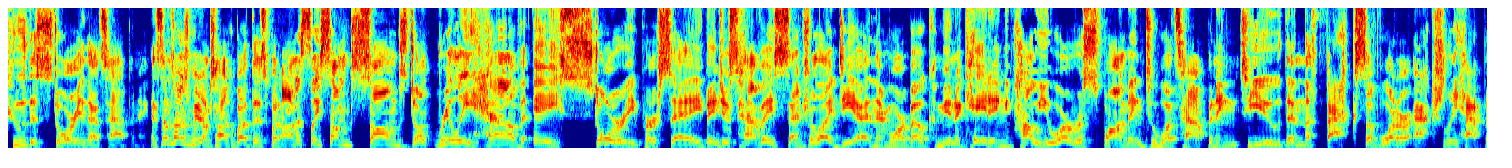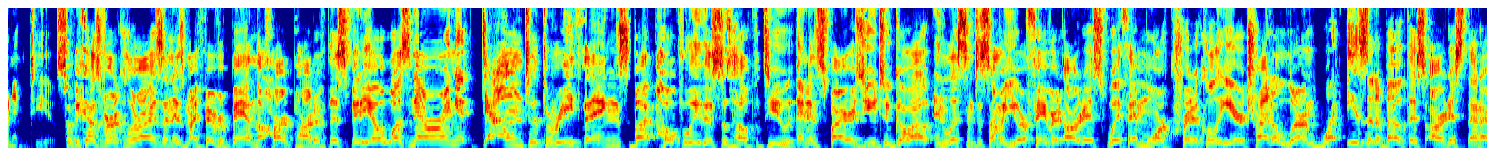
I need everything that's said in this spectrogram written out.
to the story that's happening. And sometimes we don't talk about this, but honestly, some songs don't really have a story per se. They just have a central idea and they're more about communicating how you are responding to what's happening to you than the facts of what are actually happening to you. So because Vertical Horizon is my favorite band, the hard part of this video was narrowing it down to three things, but hopefully this was helpful to you and inspires you to go out and listen to some of your favorite artists with a more critical ear, try to learn what is it about this artist that I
